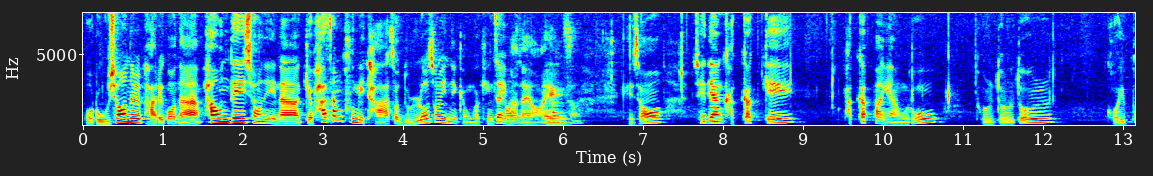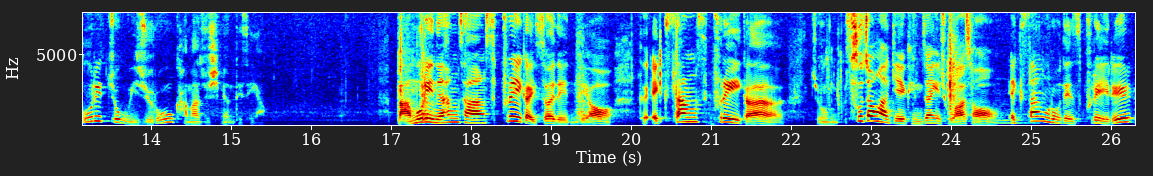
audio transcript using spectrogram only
뭐 로션을 바르거나 파운데이션이나 이렇게 화장품이 닿아서 눌러져 있는 경우가 굉장히 많아요. 예. 항상. 그래서 최대한 가깝게 바깥 방향으로 돌돌돌 거의 뿌리 쪽 위주로 감아주시면 되세요. 마무리는 항상 스프레이가 있어야 되는데요. 그 액상 스프레이가 좀 수정하기에 굉장히 좋아서 액상으로 된 스프레이를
